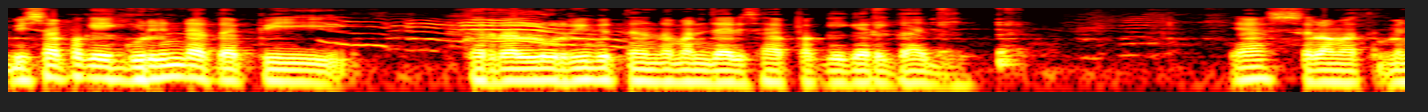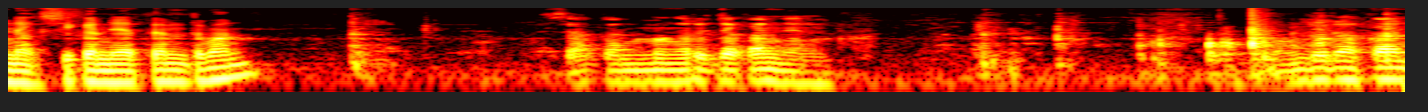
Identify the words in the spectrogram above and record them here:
Bisa pakai gurinda tapi terlalu ribet teman-teman. Jadi saya pakai gergaji. Ya selamat menyaksikan ya teman-teman. Saya akan mengerjakannya. Menggunakan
